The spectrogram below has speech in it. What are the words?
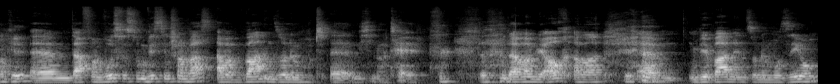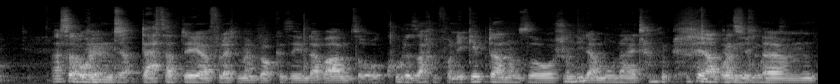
Okay. Ähm, davon wusstest du ein bisschen schon was, aber wir waren in so einem Hotel, äh, nicht im Hotel, da, waren wir auch, aber ähm, wir waren in so einem Museum Achso, okay. Und ja. das habt ihr ja vielleicht in meinem Blog gesehen, da waren so coole Sachen von Ägyptern und so, schon Mhm. wieder Moonlight. Ja, ganz und, viel. ähm,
